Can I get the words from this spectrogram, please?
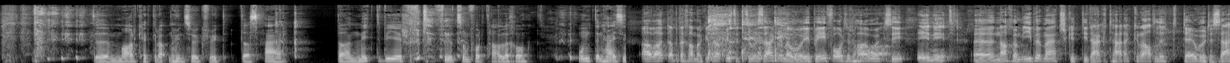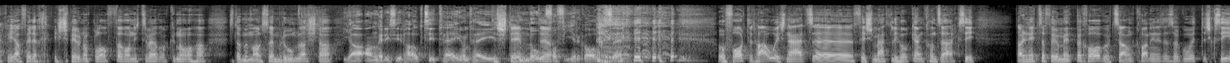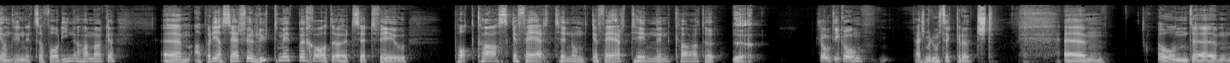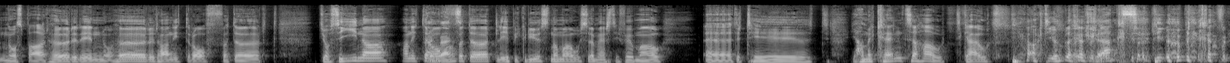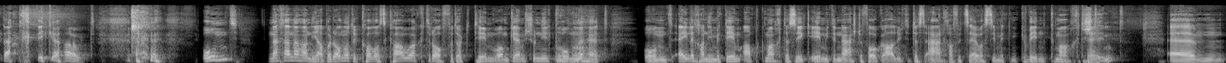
der Mark hat gerade noch hinzugefügt, dass er da nicht dabei ist, für zum vor die Halle kommen. Und dann haben sie Ah, warte, aber da kann man gerade etwas dazu sagen, noch, wo ich bin vor der Halle war. Ich nicht. Äh, nach dem IBE-Match geht direkt hergeradelt. Der würde sagen, ja, vielleicht ist das Spiel noch gelaufen, das ich zu Velo genommen habe. Das lassen wir mal so im Raum lassen stehen. Ja, andere sind in der Halbzeit haben und haben Das stimmt, 0 ja. von 4 Goal gesehen. Und vor der Halle war dann das äh, gewesen. Da habe ich nicht so viel mitbekommen, weil die Soundqualität nicht so gut war und ich nicht so vor rein haben mögen. Ähm, aber ich habe sehr viele Leute mitbekommen dort. Es hat viele Podcast-Gefährten und Gefährtinnen gehabt. Dort. Entschuldigung, da ist mir rausgerutscht. Ähm, und ähm, noch ein paar Hörerinnen und Hörer habe ich getroffen dort. Josina habe ich getroffen dort. Liebe Grüße nochmal raus. Merci vielmal. Äh, der Tilt. Ja, man kennt sie halt, gell? Ja, die üblichen Verdächtigen. Die üblichen Verdächtigen halt. Und, nachher habe ich aber auch noch den Kolos Kawa getroffen, dort Tim, der am Games-Turnier gewonnen hat. Und eigentlich habe ich mit dem abgemacht, dass ich ihm in der nächsten Folge anrufe, dass er kann erzählen was sie mit dem Gewinn gemacht haben. Stimmt. Ähm,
